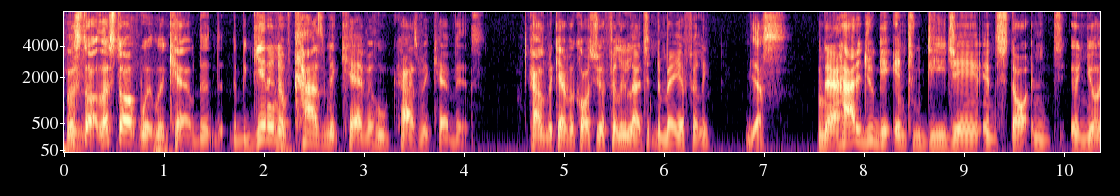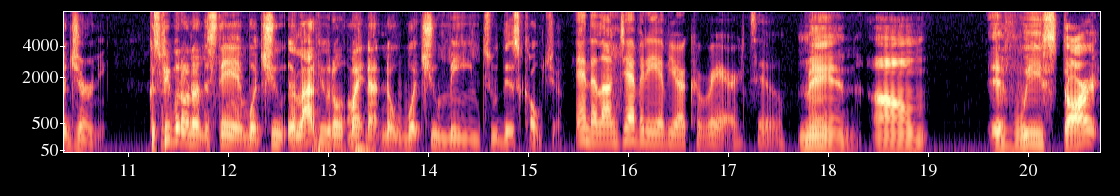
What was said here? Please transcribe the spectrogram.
Let's start. Let's start with, with Kev. The, the, the beginning of Cosmic Kevin, who Cosmic Kev is. Cosmic Kevin, of course, you're a Philly legend, the mayor of Philly. Yes. Now, how did you get into DJing and starting in your journey? Because people don't understand what you. A lot of people don't might not know what you mean to this culture. And the longevity of your career, too. Man, um, if we start,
